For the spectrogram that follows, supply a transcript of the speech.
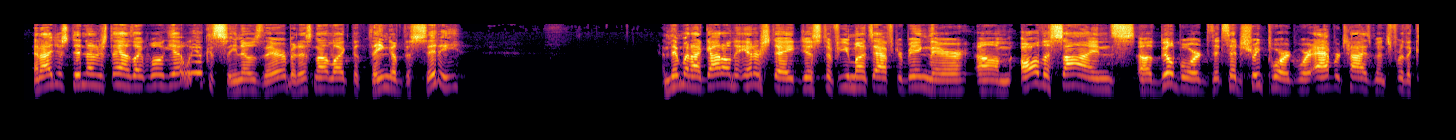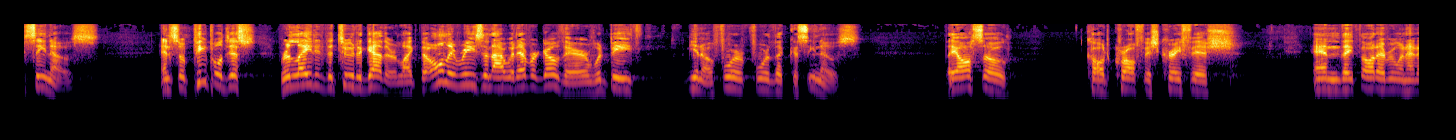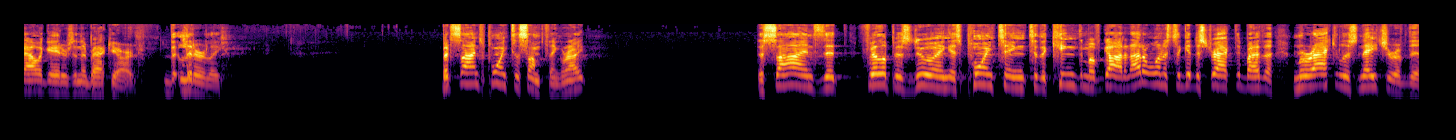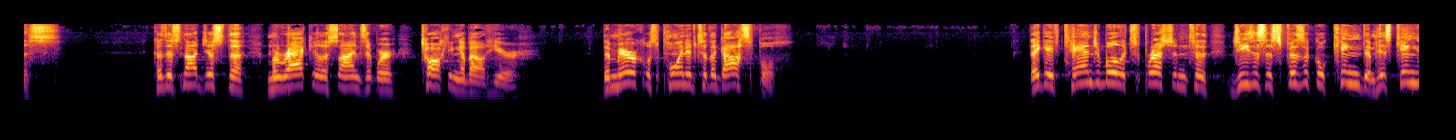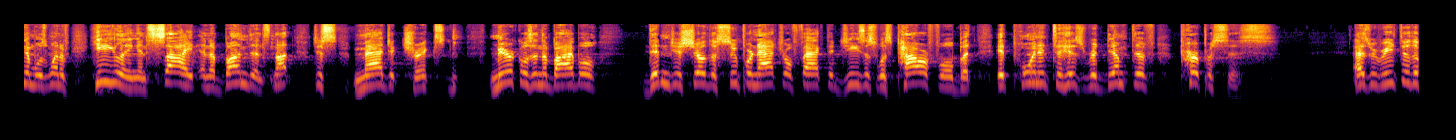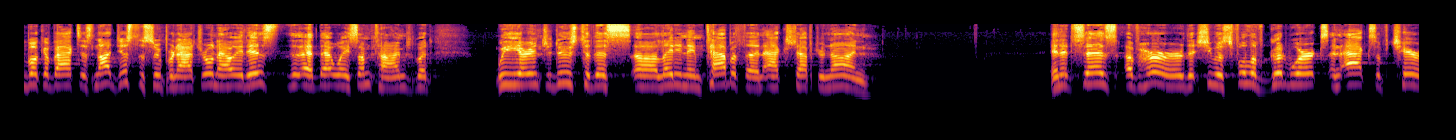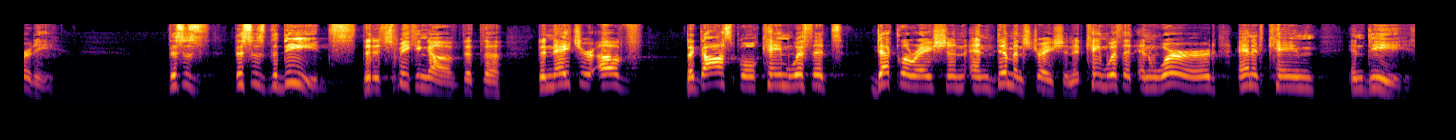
And I just didn't understand. I was like, well, yeah, we have casinos there, but it's not like the thing of the city. And then when I got on the interstate just a few months after being there, um, all the signs, uh, billboards that said Shreveport were advertisements for the casinos. And so people just related the two together. Like the only reason I would ever go there would be, you know, for, for the casinos. They also called crawfish crayfish and they thought everyone had alligators in their backyard, literally. But signs point to something, right? The signs that Philip is doing is pointing to the kingdom of God. And I don't want us to get distracted by the miraculous nature of this, because it's not just the miraculous signs that we're talking about here. The miracles pointed to the gospel. They gave tangible expression to Jesus' physical kingdom. His kingdom was one of healing and sight and abundance, not just magic tricks. Miracles in the Bible didn't just show the supernatural fact that Jesus was powerful, but it pointed to his redemptive purposes. As we read through the book of Acts, it's not just the supernatural. Now, it is that way sometimes, but we are introduced to this uh, lady named Tabitha in Acts chapter 9. And it says of her that she was full of good works and acts of charity. This is, this is the deeds that it's speaking of, that the, the nature of the gospel came with it declaration and demonstration. It came with it in word and it came in deed.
